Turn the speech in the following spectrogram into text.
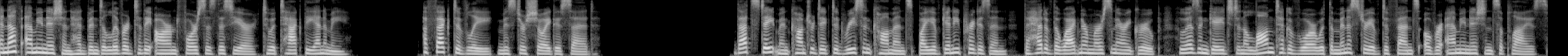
Enough ammunition had been delivered to the armed forces this year to attack the enemy. Effectively, Mr. Shoigu said. That statement contradicted recent comments by Yevgeny Prigozhin, the head of the Wagner mercenary group, who has engaged in a long tug of war with the Ministry of Defense over ammunition supplies.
